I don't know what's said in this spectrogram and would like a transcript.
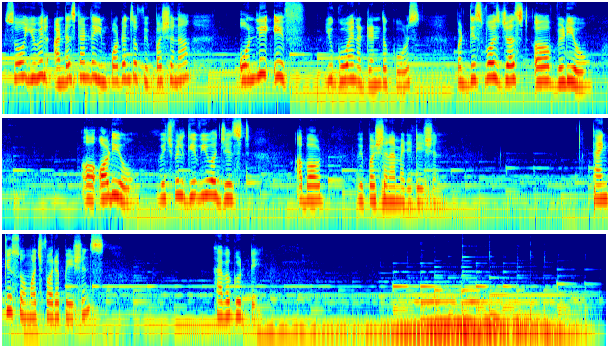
So, you will understand the importance of Vipassana only if you go and attend the course. But this was just a video, or audio, which will give you a gist about Vipassana meditation. Thank you so much for your patience. Have a good day.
